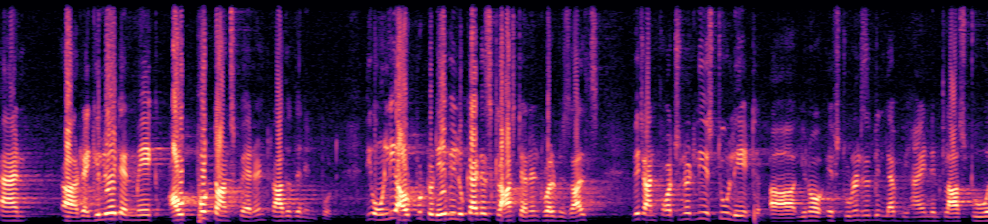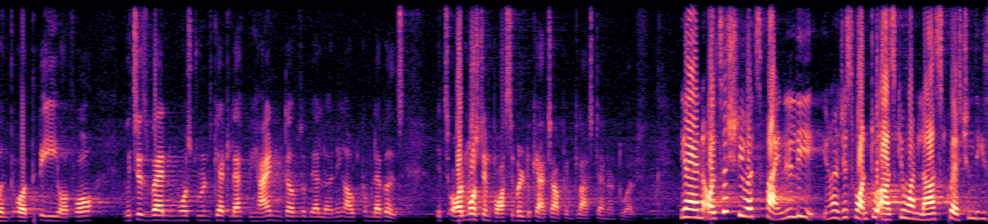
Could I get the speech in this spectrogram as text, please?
and uh, regulate and make output transparent rather than input. The only output today we look at is class 10 and 12 results, which unfortunately is too late. Uh, you know, if students have been left behind in class 2 and, or 3 or 4, which is when most students get left behind in terms of their learning outcome levels, it's almost impossible to catch up in class 10 or 12. Yeah, and also Shreevats, finally, you know, I just want to ask you one last question. These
